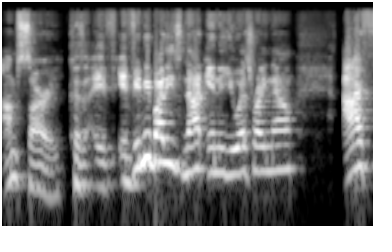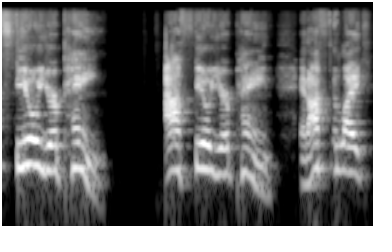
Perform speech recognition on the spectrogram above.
I'm sorry. Because if, if anybody's not in the US right now, I feel your pain. I feel your pain. And I feel like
